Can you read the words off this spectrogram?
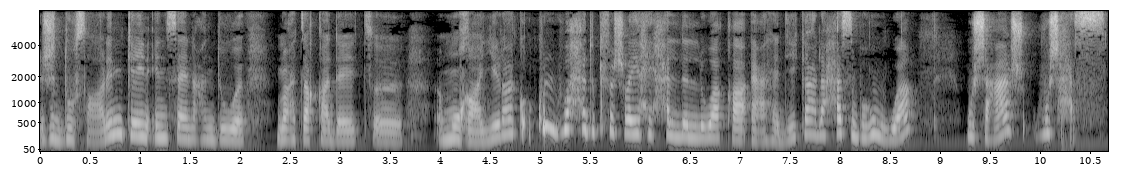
جدو صارم كاين إنسان عنده معتقدات آه، مغايرة. كل واحد كيفاش رايح يحلل الوقائع هذيك؟ على حسب هو وش عاش وش حس.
